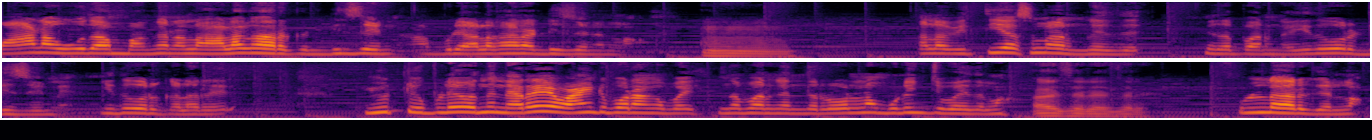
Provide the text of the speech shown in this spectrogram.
வான ஊதாம்பாங்க நல்லா அழகாக இருக்கும் டிசைன் அப்படி அழகான டிசைன் எல்லாம். நல்லா வித்தியாசமாக இருக்கும் இது. இதை பாருங்கள் இது ஒரு டிசைனு இது ஒரு கலரு யூடியூப்லேயே வந்து நிறைய வாங்கிட்டு போகிறாங்க போய். இந்த பாருங்க இந்த ரோல்லாம் முடிஞ்சு போய் இதெல்லாம். சரி சரி. ஃபுல்லாக இருக்குது எல்லாம்.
